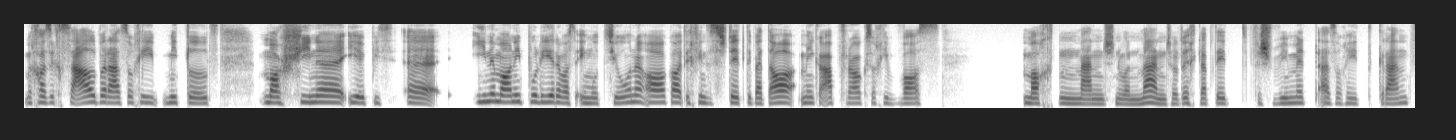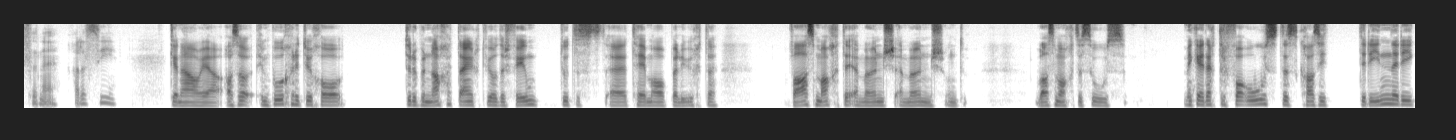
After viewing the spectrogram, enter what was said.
Man kann sich selber auch so ein mittels Maschinen in etwas äh, manipulieren, was Emotionen angeht. Ich finde, es stellt eben da mega Abfrage, so was macht ein Mensch nur ein Mensch? Oder ich glaube, dort verschwimmen auch so die Grenzen. Kann das sein? Genau, ja. Also im Buch natürlich auch darüber nachgedacht, wie der Film das äh, Thema beleuchten Was macht ein Mensch ein Mensch und was macht es aus? Man geht davon aus, dass quasi die Erinnerung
